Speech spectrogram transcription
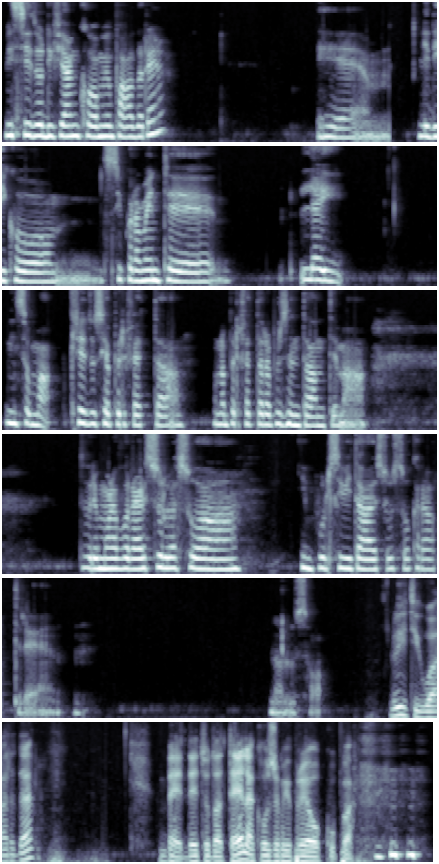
Mi siedo di fianco a mio padre e mm, gli dico mm, sicuramente lei, insomma, credo sia perfetta, una perfetta rappresentante, ma dovremmo lavorare sulla sua impulsività e sul suo carattere. Non lo so. Lui ti guarda. Beh, detto da te, la cosa mi preoccupa.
